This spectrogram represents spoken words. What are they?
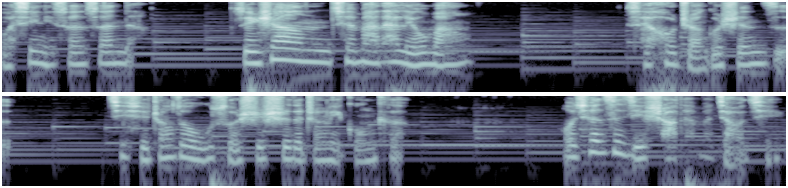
我心里酸酸的，嘴上却骂他流氓。随后转过身子，继续装作无所事事的整理功课。我劝自己少他妈矫情，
